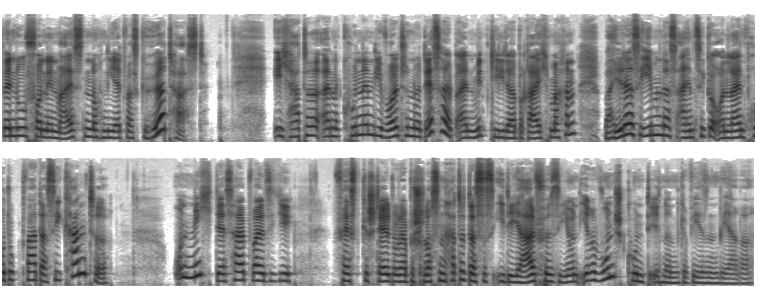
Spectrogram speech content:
wenn du von den meisten noch nie etwas gehört hast. Ich hatte eine Kundin, die wollte nur deshalb einen Mitgliederbereich machen, weil das eben das einzige Online-Produkt war, das sie kannte. Und nicht deshalb, weil sie festgestellt oder beschlossen hatte, dass es ideal für sie und ihre Wunschkundinnen gewesen wäre.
